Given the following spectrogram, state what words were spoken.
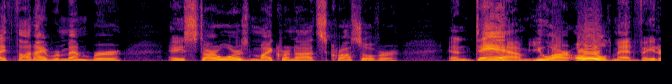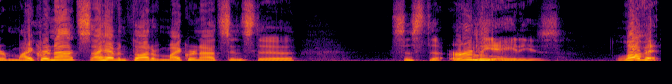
I thought I remember a Star Wars Micronauts crossover. And damn, you are old, Matt Vader. Micronauts? I haven't thought of Micronauts since the since the early '80s. Love it.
